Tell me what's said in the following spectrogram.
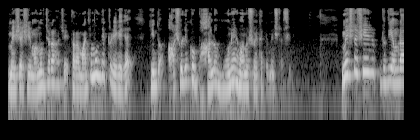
মেষ রাশির মানুষ যারা আছে, তারা মাঝে মধ্যে একটু রেগে যায়, কিন্তু আসলে খুব ভালো মনের মানুষ হয়ে থাকে মেষ রাশি। মেষ রাশির যদি আমরা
